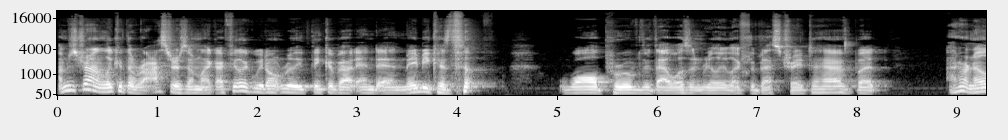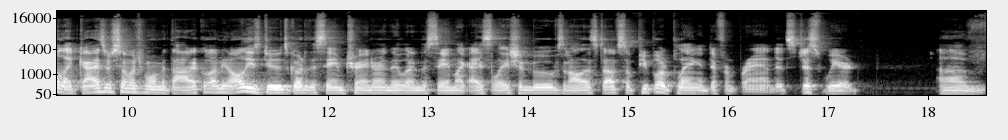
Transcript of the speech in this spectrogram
I'm just trying to look at the rosters. I'm like, I feel like we don't really think about end to end. Maybe because the Wall proved that that wasn't really like the best trade to have, but I don't know. Like guys are so much more methodical. I mean, all these dudes go to the same trainer and they learn the same like isolation moves and all that stuff. So people are playing a different brand. It's just weird. Um,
